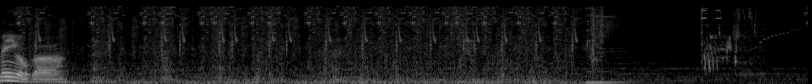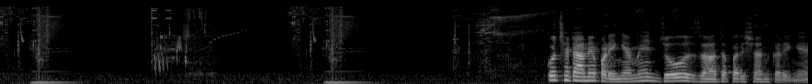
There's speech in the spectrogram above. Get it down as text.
नहीं होगा। कुछ हटाने पड़ेंगे हमें जो ज़्यादा परेशान करेंगे।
